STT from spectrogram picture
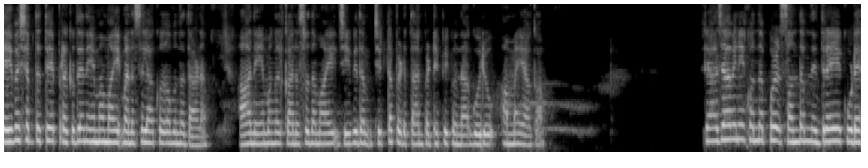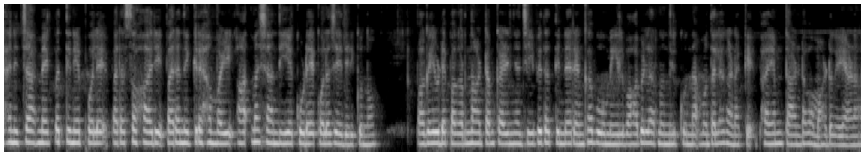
ദൈവശബ്ദത്തെ പ്രകൃതി നിയമമായി മനസ്സിലാക്കാവുന്നതാണ്. ആ നിയമങ്ങൾക്കനുസൃതമായി ജീവിതം ചിട്ടപ്പെടുത്താൻ പഠിപ്പിക്കുന്ന ഗുരു അമ്മയാകാം. രാജാവിനെ കൊന്നപ്പോൾ സ്വന്തം നിദ്രയെ കൂടെ ഹനിച്ച മേഘത്തിനെ പോലെ പരസ്വഹാരി പരനിഗ്രഹം വഴി ആത്മശാന്തിയെ കൂടെ കൊല ചെയ്തിരിക്കുന്നു. പകയുടെ പകർന്നാട്ടം കഴിഞ്ഞ ജീവിതത്തിന്റെ രംഗഭൂമിയിൽ വാവിളർന്നു നിൽക്കുന്ന മുതല കണക്കെ ഭയം താണ്ഡവമാടുകയാണ്.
